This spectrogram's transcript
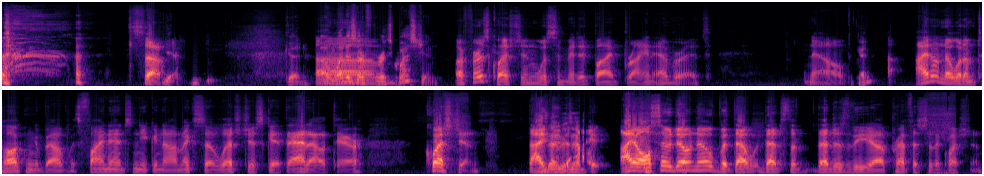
So Yeah. good. Uh, what is our Um, first question? our first question was submitted by Brian Everett. Now, Okay. I don't know what I'm talking about with finance and economics, so let's just get that out there. Question. I that- do. that- I, I also don't know, but that that's the that is the uh, preface to the question.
